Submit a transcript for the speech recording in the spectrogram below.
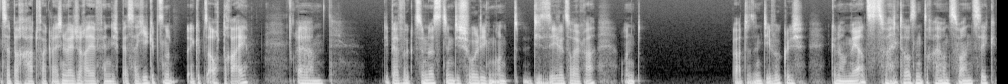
separat vergleichen. Welche Reihe fände ich besser? Hier gibt es auch drei. Ähm, die Perfektionistin, die Schuldigen und die Seelsäuger. Und warte, sind die wirklich, genau, März 2023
